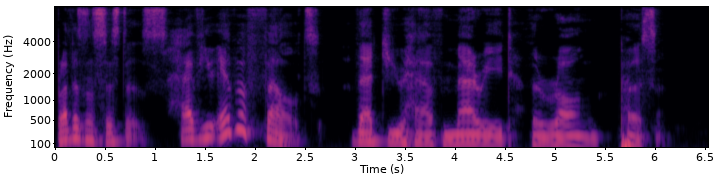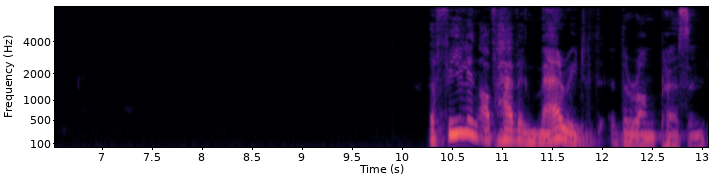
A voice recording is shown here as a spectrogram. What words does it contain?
Brothers and sisters, have you ever felt that you have married the wrong person. The feeling of having married the wrong person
